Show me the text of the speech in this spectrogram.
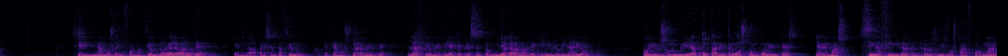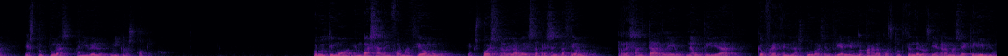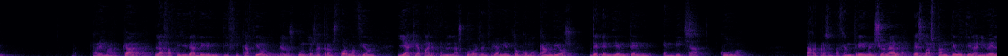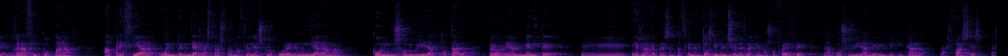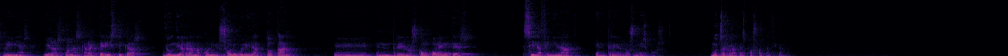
Si eliminamos la información no relevante, en la presentación apreciamos claramente la geometría que presenta un diagrama de equilibrio binario con insolubilidad total entre dos componentes y además sin afinidad entre los mismos para formar estructuras a nivel microscópico. Por último, en base a la información expuesta a lo largo de esta presentación, resaltar la utilidad que ofrecen las curvas de enfriamiento para la construcción de los diagramas de equilibrio, remarcar la facilidad de identificación de los puntos de transformación ya que aparecen en las curvas de enfriamiento como cambios dependientes en, dicha curva. La representación tridimensional es bastante útil a nivel gráfico para apreciar o entender las transformaciones que ocurren en un diagrama con insolubilidad total, pero realmente eh, es la representación en dos dimensiones la que nos ofrece la posibilidad de identificar las fases, las líneas y las zonas características de un diagrama con insolubilidad total eh, entre los componentes sin afinidad entre los mismos. Muchas gracias por su atención.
